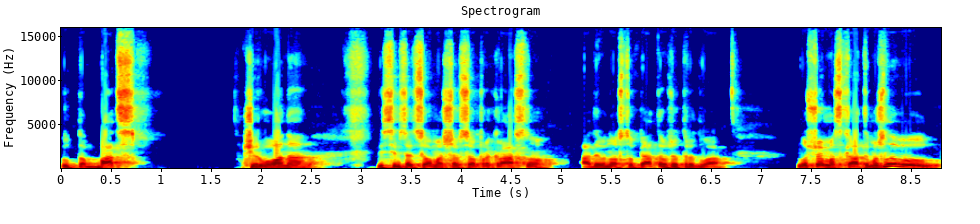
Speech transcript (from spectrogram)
Тут там бац, червона, 87 ще все прекрасно, а 95-та вже 3-2. Ну, що можна сказати? Можливо,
